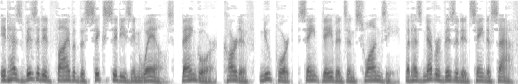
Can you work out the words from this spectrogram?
It has visited five of the six cities in Wales, Bangor, Cardiff, Newport, St David's and Swansea, but has never visited St Asaph.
